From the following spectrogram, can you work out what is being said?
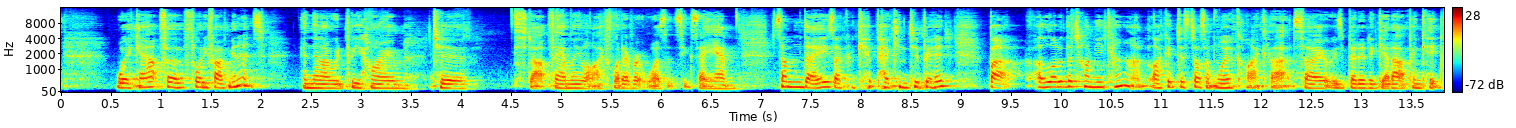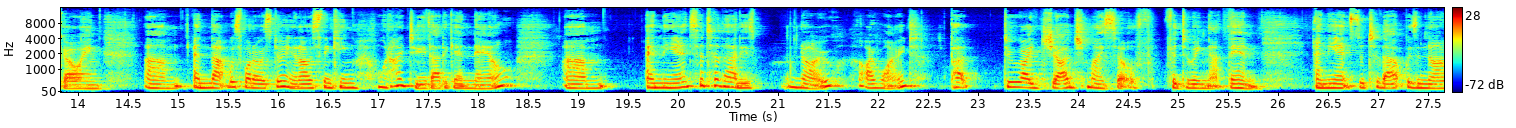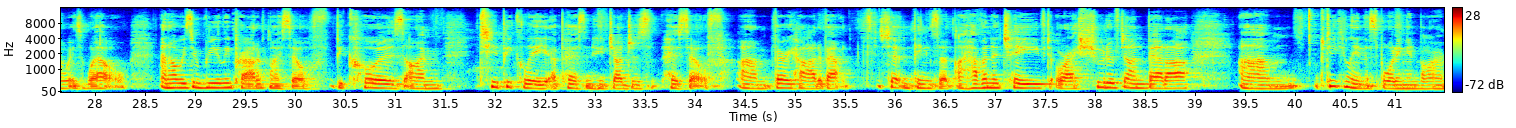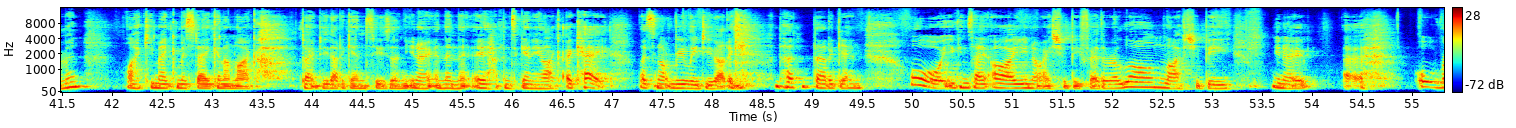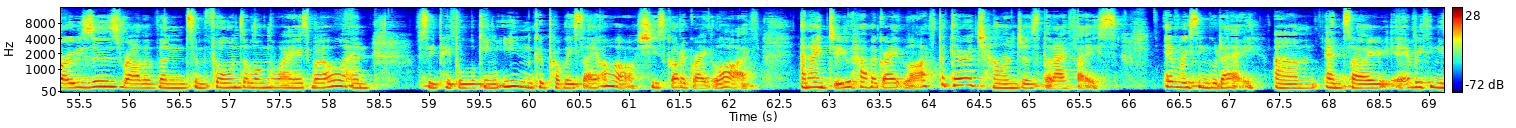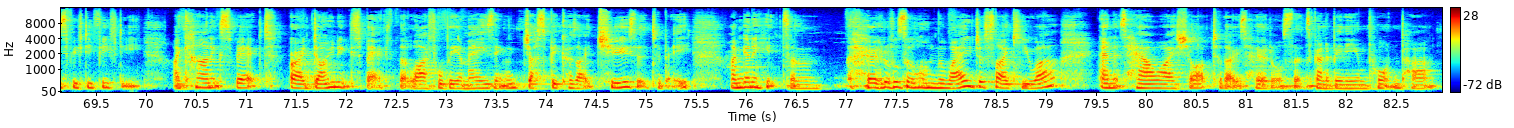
work out for 45 minutes, and then I would be home to start family life, whatever it was at 6 a.m. Some days I could get back into bed, but a lot of the time you can't. Like it just doesn't work like that. So it was better to get up and keep going. Um, and that was what I was doing. And I was thinking, would I do that again now? Um, and the answer to that is no, I won't. But do I judge myself for doing that then? And the answer to that was no as well. And I was really proud of myself because I'm typically a person who judges herself um, very hard about certain things that I haven't achieved or I should have done better, um, particularly in the sporting environment. Like you make a mistake, and I'm like, oh, don't do that again, Susan. You know, and then it happens again. And you're like, okay, let's not really do that again. that, that again. Or you can say, oh, you know, I should be further along. Life should be, you know. Uh, all roses rather than some thorns along the way as well. And obviously, people looking in could probably say, oh, she's got a great life. And I do have a great life, but there are challenges that I face every single day. Um, and so everything is 50 50. I can't expect, or I don't expect, that life will be amazing just because I choose it to be. I'm going to hit some hurdles along the way, just like you are. And it's how I show up to those hurdles that's going to be the important part.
